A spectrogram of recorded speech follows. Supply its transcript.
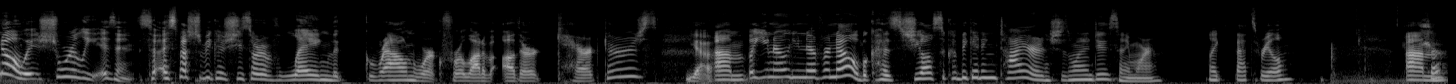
No, it surely isn't. So, especially because she's sort of laying the groundwork for a lot of other characters. Yeah. Um, but you know, you never know because she also could be getting tired and she doesn't want to do this anymore. Like that's real. Um, sure.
